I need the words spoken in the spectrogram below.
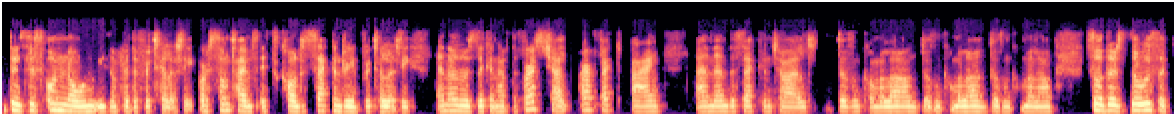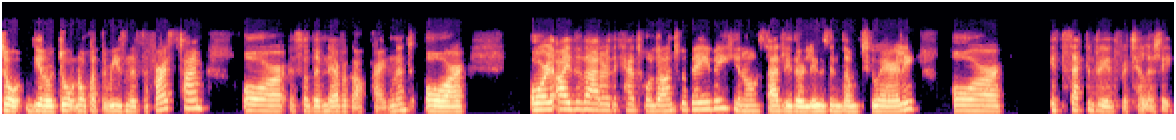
there's this unknown reason for the fertility or sometimes it's called secondary infertility in other words they can have the first child perfect bang and then the second child doesn't come along doesn't come along doesn't come along. So there's those that don't you know don't know what the reason is the first time or so they've never got pregnant or or either that or they can't hold on to a baby you know sadly they're losing them too early or it's secondary infertility.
